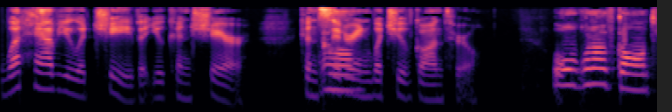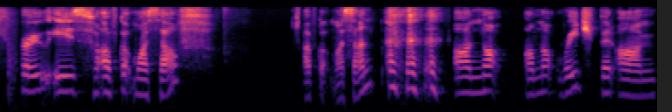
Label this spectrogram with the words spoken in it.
What have you achieved that you can share, considering um, what you've gone through? Well, what I've gone through is I've got myself, I've got my son. I'm not I'm not rich, but I'm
